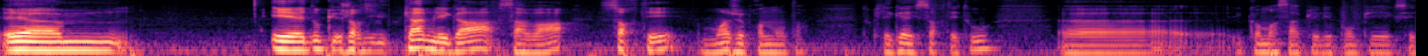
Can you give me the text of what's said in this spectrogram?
et, euh, et donc, je leur dis, calme les gars, ça va, sortez, moi je vais prendre mon temps. Donc, les gars, ils sortent et tout. Euh, ils commencent à appeler les pompiers, etc.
